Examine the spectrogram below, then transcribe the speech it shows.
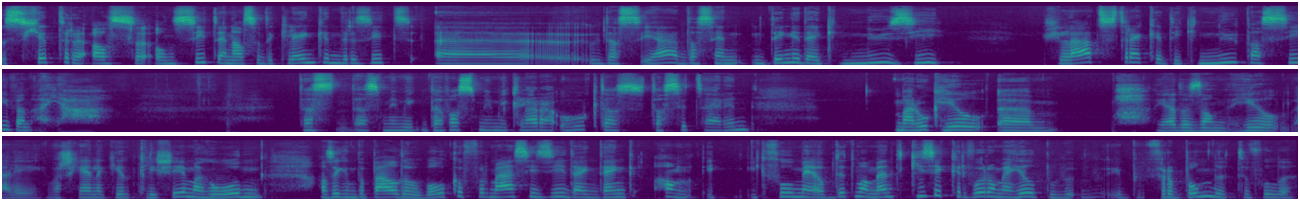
schitteren als ze ons ziet en als ze de kleinkinderen ziet. Uh, dat, ja, dat zijn dingen die ik nu zie. Gelaatstrekken die ik nu pas zie. Van, ah ja, dat, dat, dat was Mimi Clara ook. Dat, dat zit daarin. Maar ook heel... Um, ja, dat is dan heel, allez, waarschijnlijk heel cliché, maar gewoon als ik een bepaalde wolkenformatie zie, dat ik denk, oh, ik, ik, voel mij op dit moment, kies ik ervoor om mij heel verbonden te voelen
